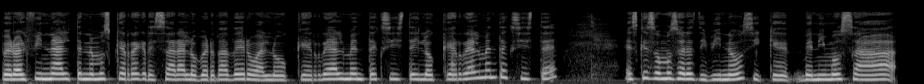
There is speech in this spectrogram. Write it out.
Pero al final tenemos que regresar a lo verdadero, a lo que realmente existe y lo que realmente existe es que somos seres divinos y que venimos a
